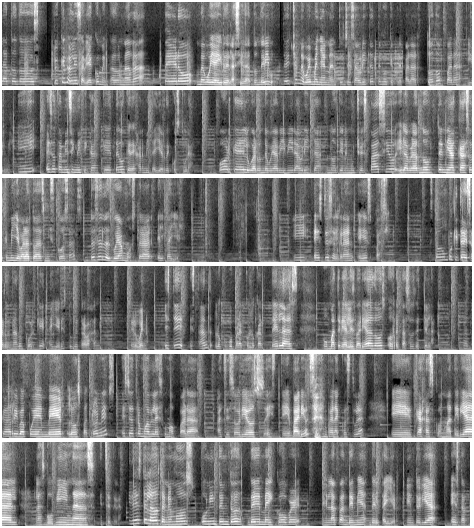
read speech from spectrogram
Hola a todos, creo que no les había comentado nada, pero me voy a ir de la ciudad donde vivo. De hecho me voy mañana, entonces ahorita tengo que preparar todo para irme. Y eso también significa que tengo que dejar mi taller de costura porque el lugar donde voy a vivir ahorita no tiene mucho espacio y la verdad no tenía caso que me llevara todas mis cosas. Entonces les voy a mostrar el taller. Y este es el gran espacio. Está un poquito desordenado porque ayer estuve trabajando. Pero bueno, este stand lo ocupo para colocar telas o materiales variados o retazos de tela. Acá arriba pueden ver los patrones. Este otro mueble es como para accesorios este, varios para costura, eh, cajas con material, las bobinas, etc. Y de este lado tenemos un intento de makeover en la pandemia del taller. En teoría esta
